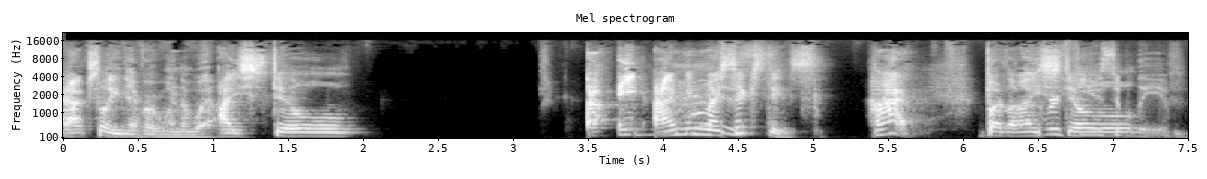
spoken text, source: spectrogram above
actually never went away. I still, I, I'm in my sixties. Hi. But I refuse still, believe.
